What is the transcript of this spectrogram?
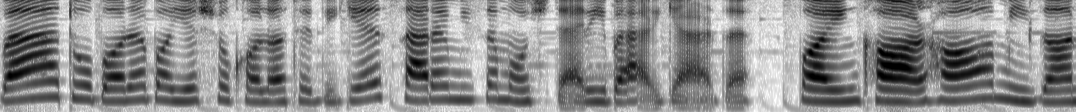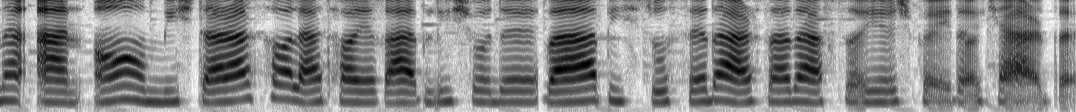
و دوباره با یه شکلات دیگه سر میز مشتری برگرده. با این کارها میزان انعام بیشتر از حالتهای قبلی شده و 23 درصد افزایش پیدا کرده.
